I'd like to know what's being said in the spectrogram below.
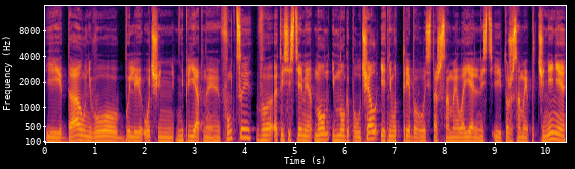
И да, у него были очень неприятные функции в этой системе, но он и много получал, и от него требовалась та же самая лояльность и то же самое подчинение,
